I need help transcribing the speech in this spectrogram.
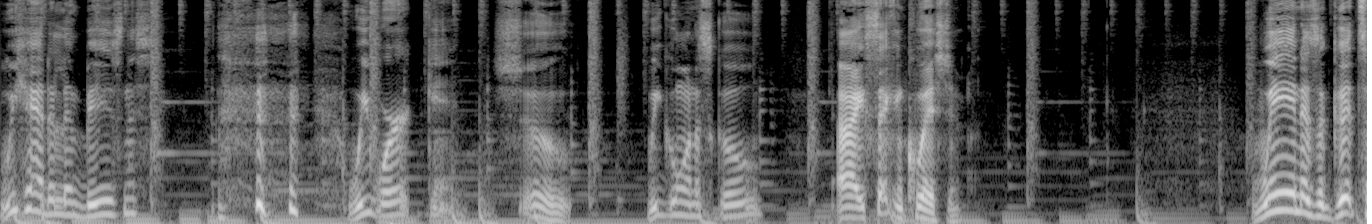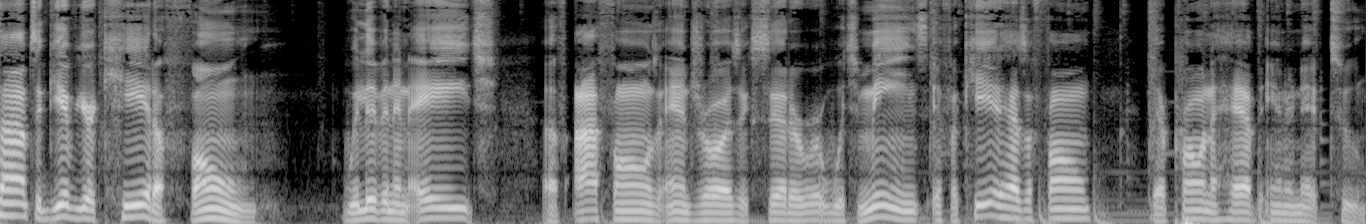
We handling business. we working. Shoot, we going to school. All right, second question. When is a good time to give your kid a phone? We live in an age of iPhones, Androids, etc., which means if a kid has a phone, they're prone to have the internet too.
